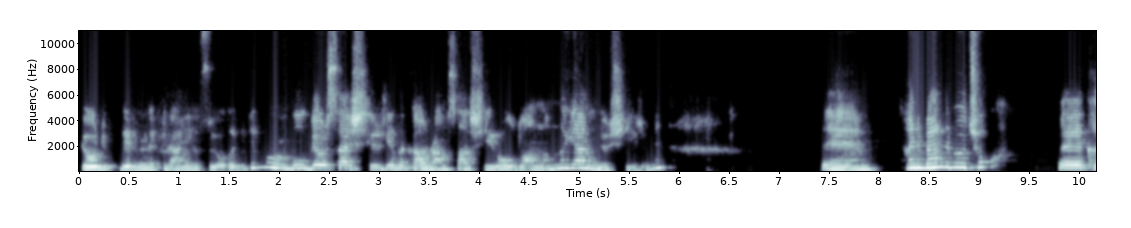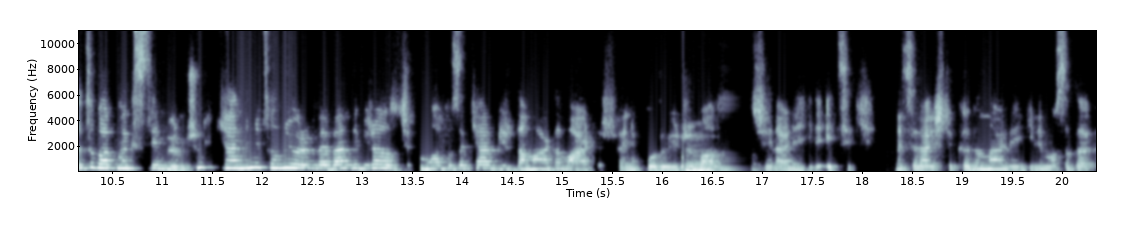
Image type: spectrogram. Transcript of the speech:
gördüklerimle falan yazıyor olabilirim ama bu görsel şiir ya da kavramsal şiir olduğu anlamına gelmiyor şiirimin. E, hani ben de böyle çok e, katı bakmak istemiyorum. Çünkü kendimi tanıyorum ve ben de birazcık muhafazakar bir damarda vardır. Hani koruyucu hmm. bazı şeylerle ilgili etik. Mesela işte kadınlarla ilgili masada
